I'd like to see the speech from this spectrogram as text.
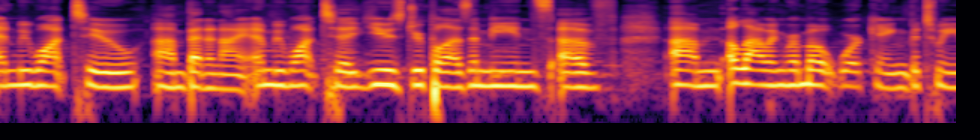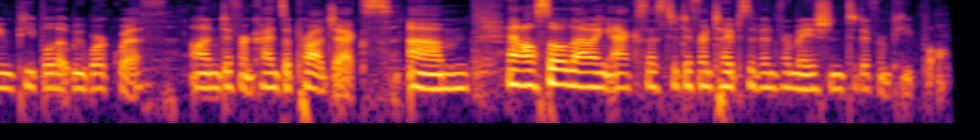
and we want to, um, Ben and I, and we want to use Drupal as a means of um, allowing remote working between people that we work with on different kinds of projects, um, and also allowing access to different types of information to different people.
